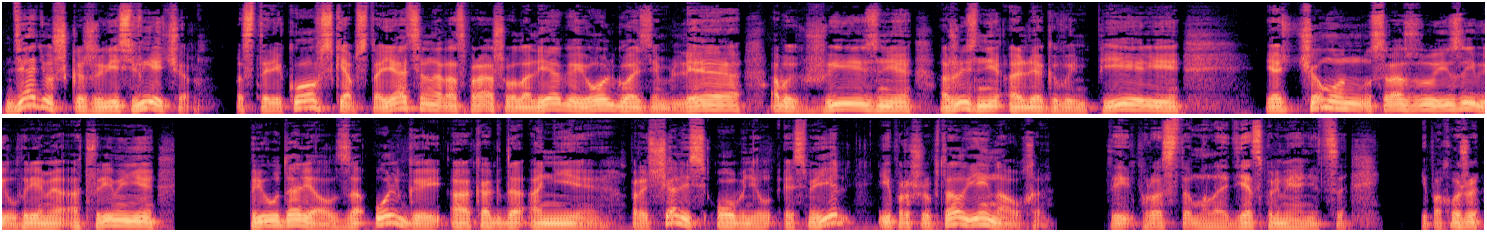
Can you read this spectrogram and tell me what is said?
Дядюшка же весь вечер по-стариковски обстоятельно расспрашивал Олега и Ольгу о земле, об их жизни, о жизни Олега в империи, и о чем он сразу и заявил время от времени, приударял за Ольгой, а когда они прощались, обнял Эсмеель и прошептал ей на ухо. «Ты просто молодец, племянница, и, похоже,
